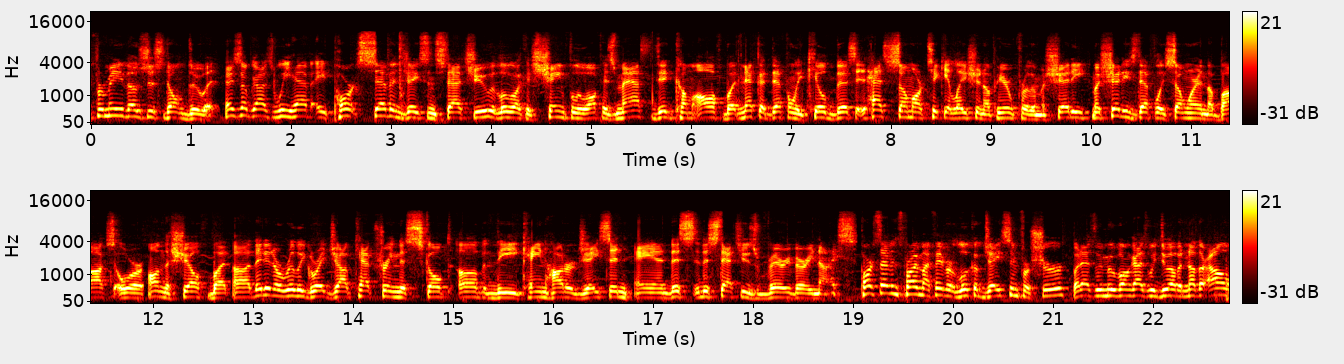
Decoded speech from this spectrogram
for me, those just don't do it. Next up, guys, we have a Part 7 Jason statue. It looked like his chain flew off. His mask did come off, but NECA definitely killed this. It has some articulation up here for the machete. Machete's definitely somewhere in the box or on the shelf, but uh, they did a really great job capturing this sculpt of the Kane Hodder Jason, and this, this statue is very, very nice. Part 7 is probably my favorite look of Jason for sure, but as we move on, guys, we do have another... Oh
